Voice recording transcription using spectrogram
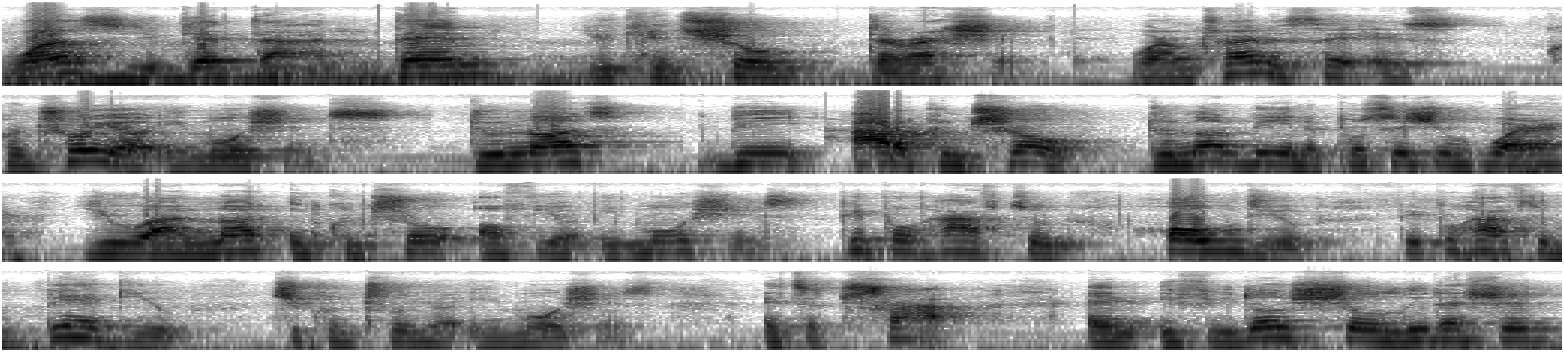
Once you get that, then you can show direction. What I'm trying to say is control your emotions. Do not be out of control. Do not be in a position where you are not in control of your emotions. People have to hold you, people have to beg you to control your emotions. It's a trap. And if you don't show leadership,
